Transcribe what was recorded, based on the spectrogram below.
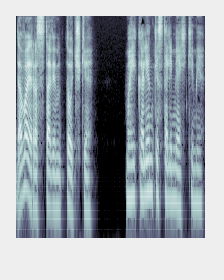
Давай расставим точки». Мои коленки стали мягкими.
